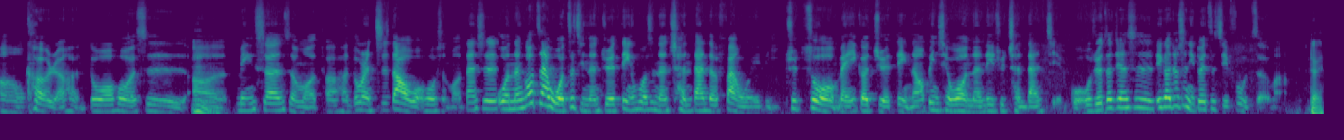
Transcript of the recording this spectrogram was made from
嗯，客人很多，或者是呃名声什么，呃，很多人知道我或什么，但是我能够在我自己能决定或是能承担的范围里去做每一个决定，然后并且我有能力去承担结果。我觉得这件事，一个就是你对自己负责嘛。对，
